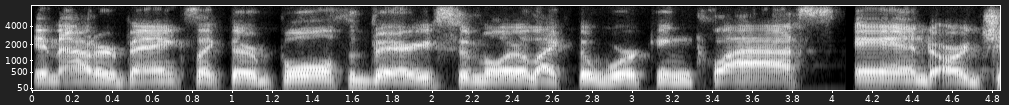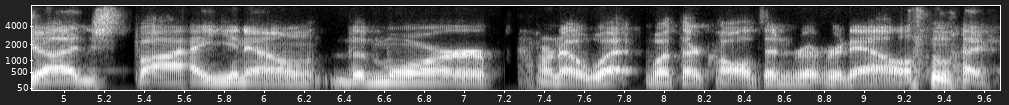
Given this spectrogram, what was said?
in Outer Banks. Like they're both very similar, like the working class, and are judged by you know the more I don't know what what they're called in Riverdale, like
